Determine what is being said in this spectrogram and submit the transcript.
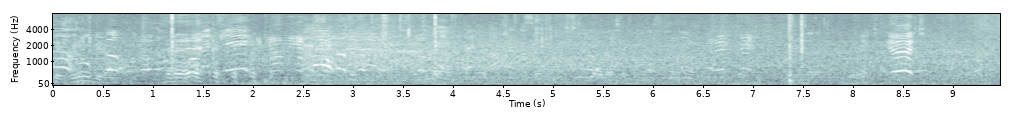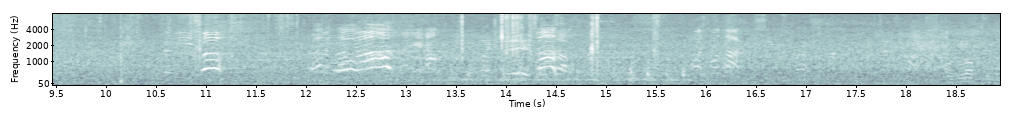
Ty grubie. Jedź! Czas! Podloty ma.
